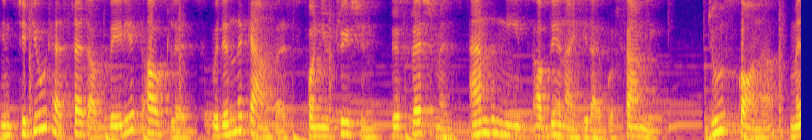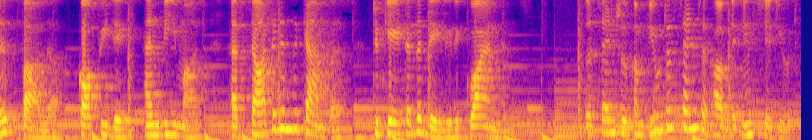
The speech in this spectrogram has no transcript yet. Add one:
Institute has set up various outlets within the campus for nutrition, refreshments, and the needs of the NIT Raipur family. Juice Corner, Milk Parlor, Coffee Day, and B-Mart have started in the campus to cater the daily requirements. The Central Computer Center of the Institute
